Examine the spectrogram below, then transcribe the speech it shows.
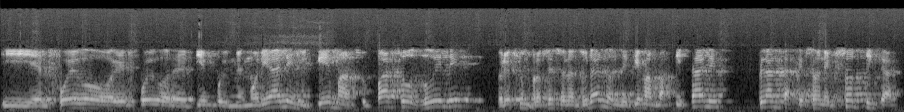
y el fuego es fuego de tiempo inmemoriales y quema a su paso, duele, pero es un proceso natural donde queman pastizales, plantas que son exóticas,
